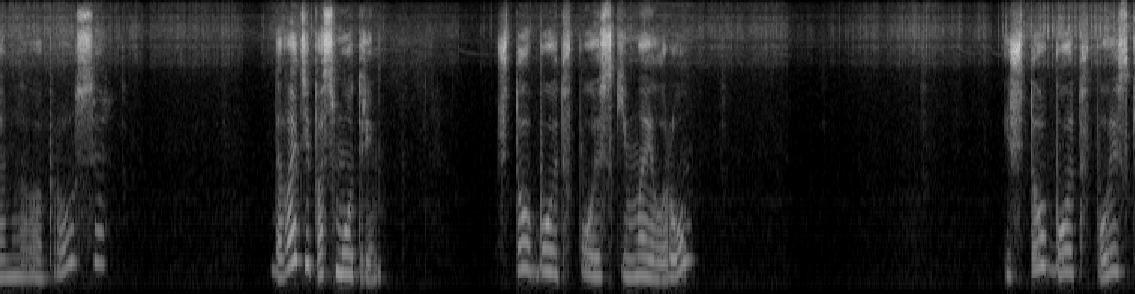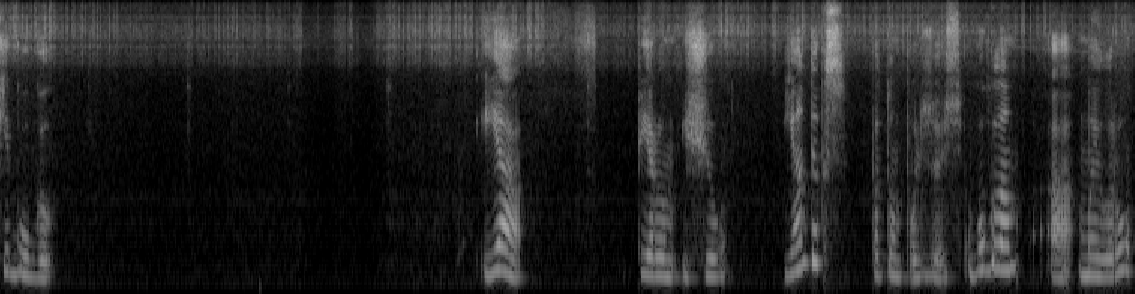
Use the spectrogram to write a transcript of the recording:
Дамы вопросы. Давайте посмотрим, что будет в поиске Mail.ru и что будет в поиске Google. Я первым ищу Яндекс, потом пользуюсь Гуглом, а Mail.ru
